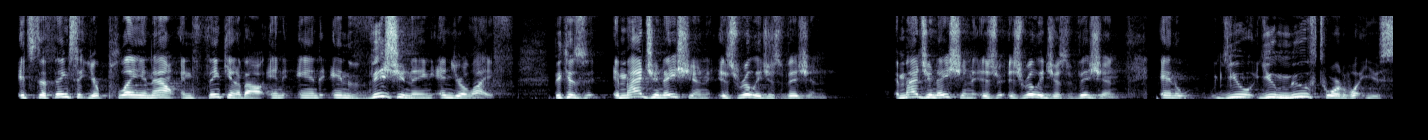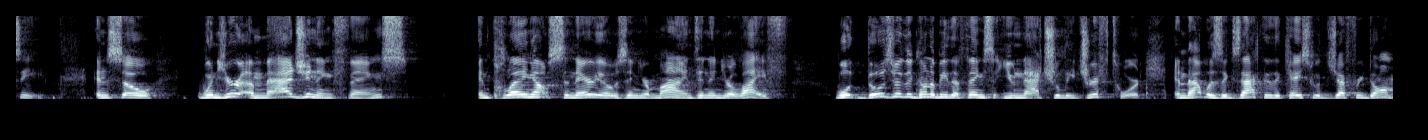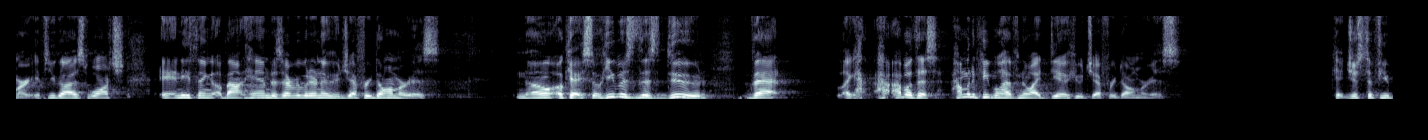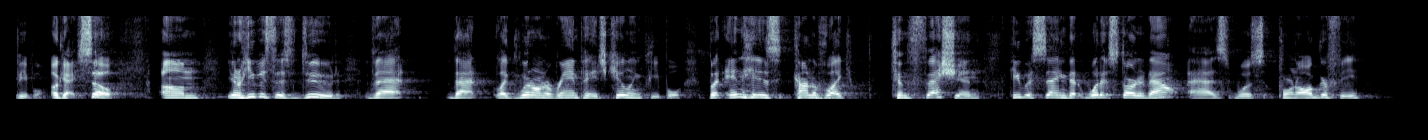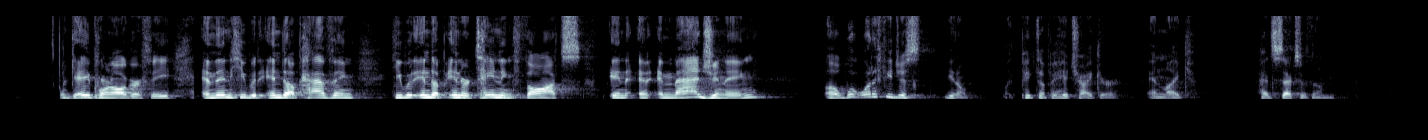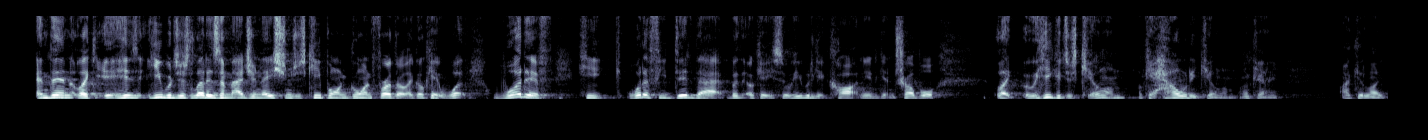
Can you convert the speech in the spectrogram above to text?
It's the things that you're playing out and thinking about and, and envisioning in your life. Because imagination is really just vision. Imagination is, is really just vision, and you, you move toward what you see. And so when you're imagining things and playing out scenarios in your mind and in your life, well, those are going to be the things that you naturally drift toward. And that was exactly the case with Jeffrey Dahmer. If you guys watch anything about him, does everybody know who Jeffrey Dahmer is? No? Okay, so he was this dude that like, how about this? How many people have no idea who Jeffrey Dahmer is? Okay, just a few people. Okay, so, um, you know, he was this dude that that like went on a rampage killing people. But in his kind of like confession, he was saying that what it started out as was pornography, gay pornography, and then he would end up having, he would end up entertaining thoughts in, in imagining, uh, what, what if he just, you know, like picked up a hitchhiker and like had sex with him. And then like his, he would just let his imagination just keep on going further. Like, okay, what, what if he what if he did that? But okay, so he would get caught and he'd get in trouble. Like he could just kill him. Okay, how would he kill him? Okay. I could like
